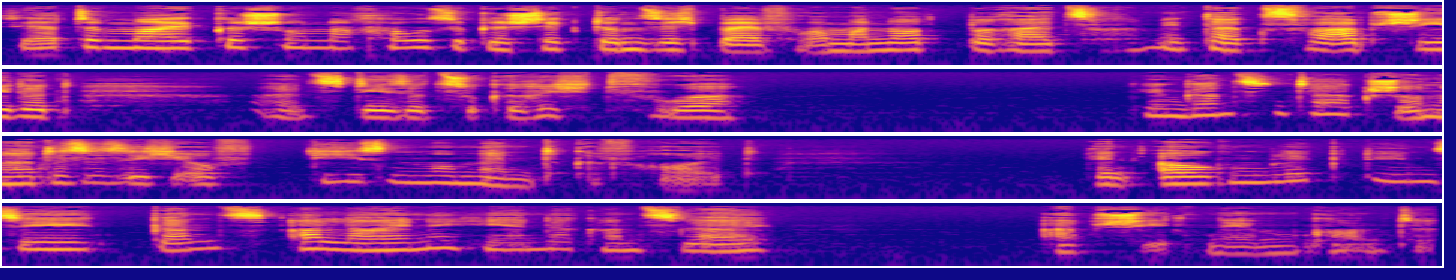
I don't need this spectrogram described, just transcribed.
Sie hatte Maike schon nach Hause geschickt und sich bei Frau Manott bereits mittags verabschiedet, als diese zu Gericht fuhr. Den ganzen Tag schon hatte sie sich auf diesen Moment gefreut. Den Augenblick, den sie ganz alleine hier in der Kanzlei Abschied nehmen konnte.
